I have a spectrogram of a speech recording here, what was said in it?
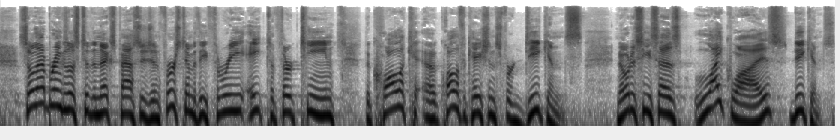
so that brings us to the next passage in 1 Timothy 3 8 to 13, the quali- uh, qualifications for deacons. Notice he says, likewise, deacons.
